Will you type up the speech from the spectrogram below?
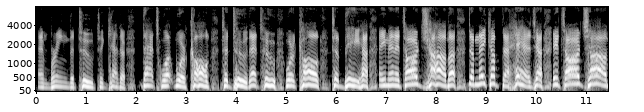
and bring the two together. That's what we're called to do. That's who we're called to be. Uh, amen. It's our job to make up the hedge. it's our job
